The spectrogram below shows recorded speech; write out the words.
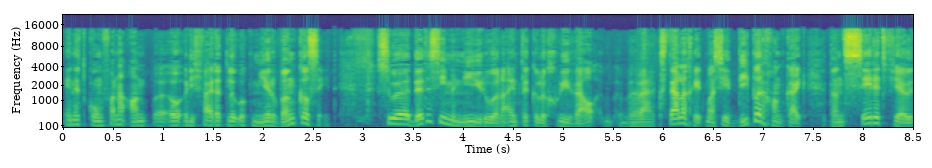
en dit kom van 'n eh, die feit dat hulle ook meer winkels het. So dit is die manier hoe hulle eintlik hulle groei wel bewerkstellig het, maar as jy dieper gaan kyk, dan sê dit vir jou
